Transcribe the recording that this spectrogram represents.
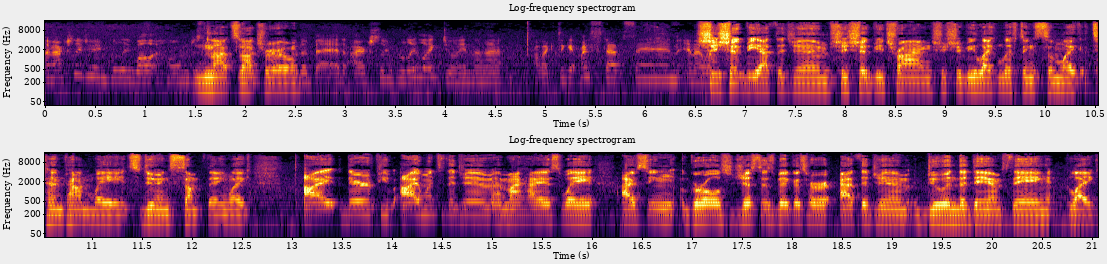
I'm actually doing really well at home. Just walking not before I true. Go to bed. I actually really like doing that. I like to get my steps in, and I She like should be at the gym. She should be trying. She should be like lifting some like 10 pound weights, doing something. Like, I, there are people, I went to the gym at my highest weight. I've seen girls just as big as her at the gym doing the damn thing. Like,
